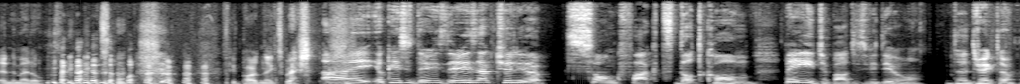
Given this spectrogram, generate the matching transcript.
in the middle. if you pardon the expression. I okay, so there is there is actually a songfacts.com page about this video. The director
